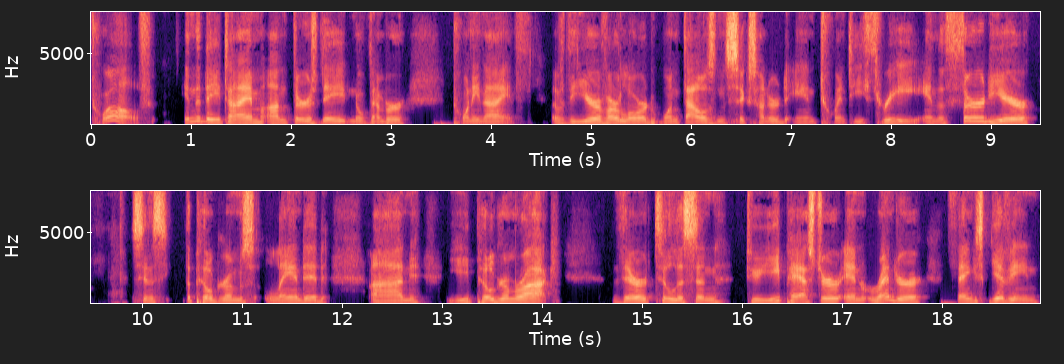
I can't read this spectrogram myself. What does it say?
12 in the daytime on Thursday, November 29th. of the year of our Lord 1623, and the third year since the pilgrims landed on Ye Pilgrim Rock, there to listen to ye pastor and render thanksgiving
